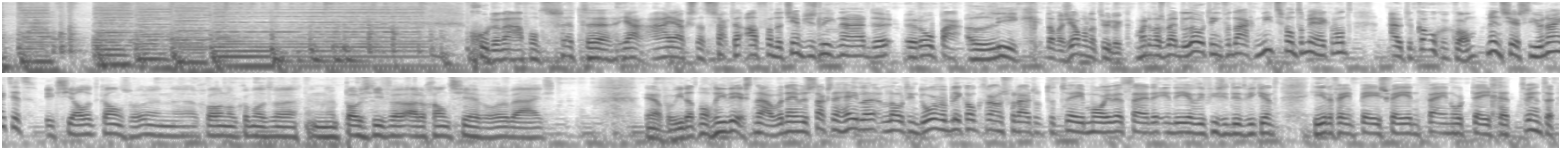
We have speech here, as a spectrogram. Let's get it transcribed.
Goedenavond. Het, uh, ja, Ajax dat zakte af van de Champions League naar de Europa League. Dat was jammer natuurlijk. Maar er was bij de loting vandaag niets van te merken. Want uit de kogen kwam Manchester United. Ik zie altijd kans hoor. En uh, gewoon ook omdat we een positieve arrogantie hebben hoor, bij Ajax. Ja, voor wie dat nog niet wist. Nou, we nemen straks de hele loting door. We blikken ook trouwens vooruit op de twee mooie wedstrijden in de Eredivisie dit weekend. Heerenveen, PSV en Feyenoord tegen Twente.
